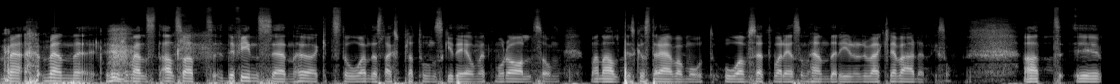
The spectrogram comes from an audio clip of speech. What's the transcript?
Men, men eh, hur som helst, alltså att det finns en högt stående slags platonsk idé om ett moral som man alltid ska sträva mot oavsett vad det är som händer i den verkliga världen. Liksom. Att, eh,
